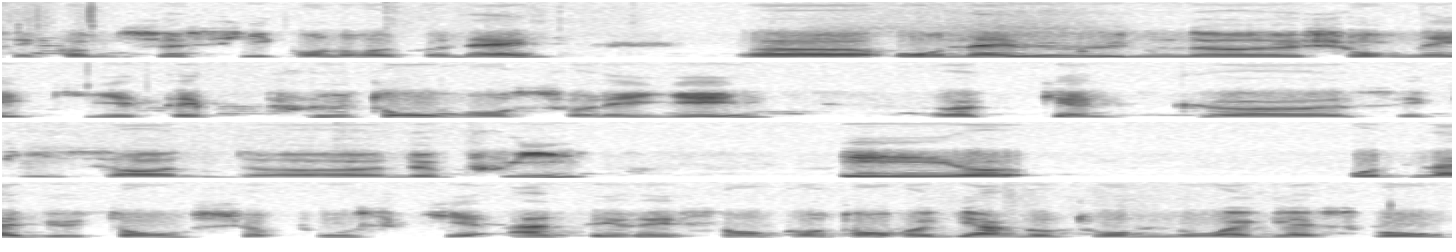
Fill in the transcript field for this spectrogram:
C'est comme ceci qu'on le reconnaît. Euh, on a eu une journée qui était plutôt ensoleillée, euh, quelques épisodes de pluie. Et euh, au-delà du temps, surtout, ce qui est intéressant quand on regarde autour de nous à Glasgow,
